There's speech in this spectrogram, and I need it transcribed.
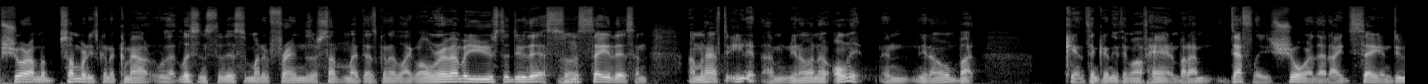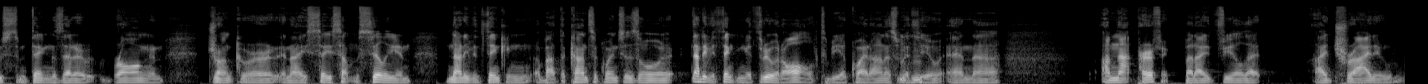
sure I'm a, somebody's going to come out that listens to this, of friends or something like that's going to like, well, remember you used to do this, so mm-hmm. say this, and I'm going to have to eat it. I'm, you know, and I own it, and you know, but can't think of anything offhand, but I'm definitely sure that I'd say and do some things that are wrong and drunk or and I say something silly and not even thinking about the consequences or not even thinking it through at all, to be quite honest with you. And uh, I'm not perfect, but I feel that I try to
